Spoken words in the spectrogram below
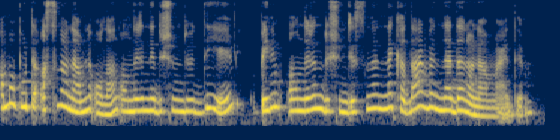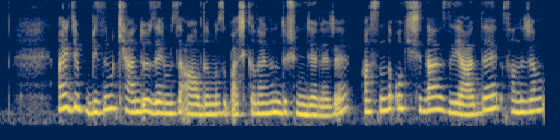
Ama burada asıl önemli olan onların ne düşündüğü değil, benim onların düşüncesine ne kadar ve neden önem verdiğim. Ayrıca bizim kendi üzerimize aldığımız başkalarının düşünceleri aslında o kişiden ziyade sanırım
